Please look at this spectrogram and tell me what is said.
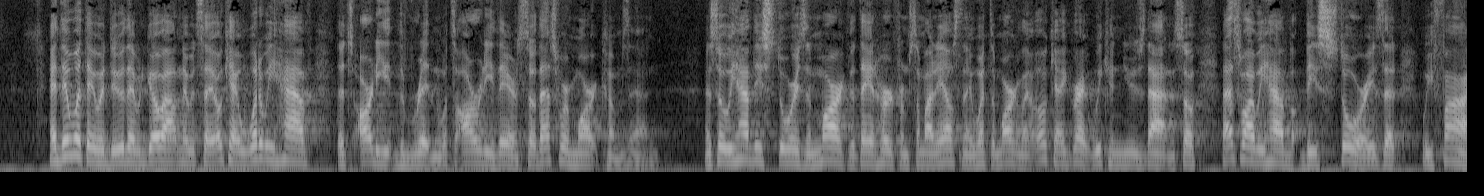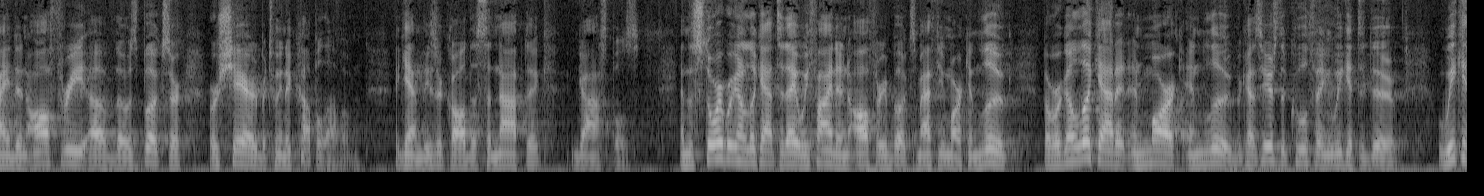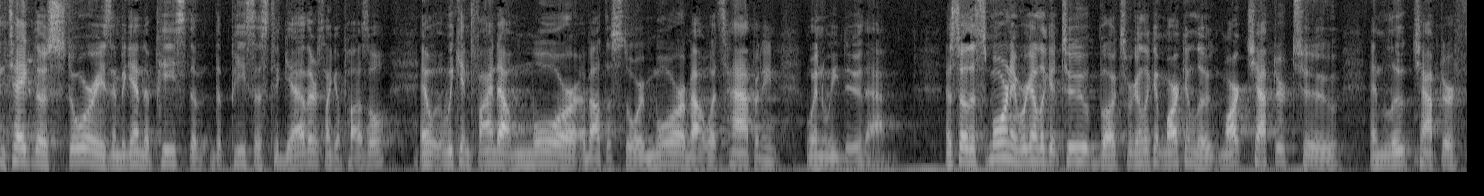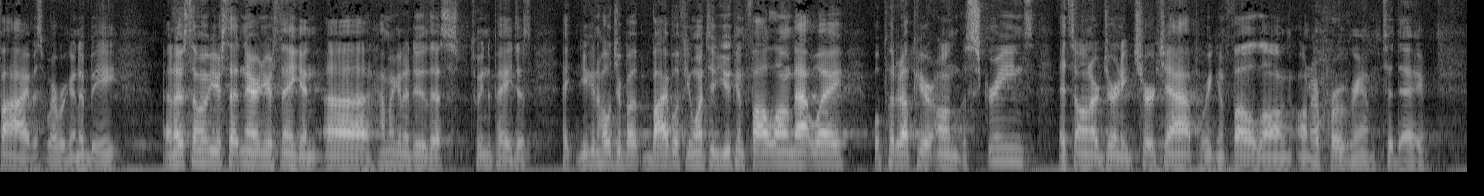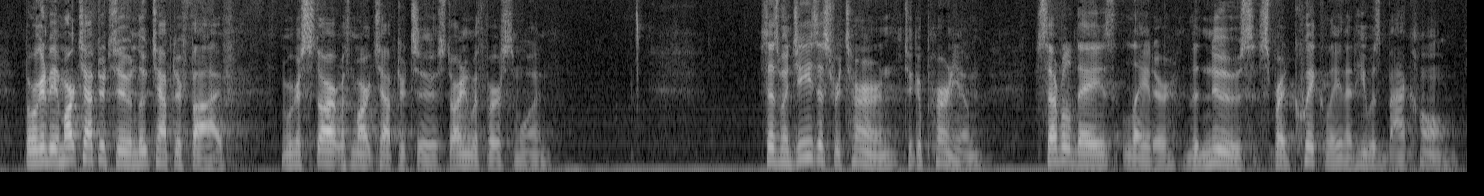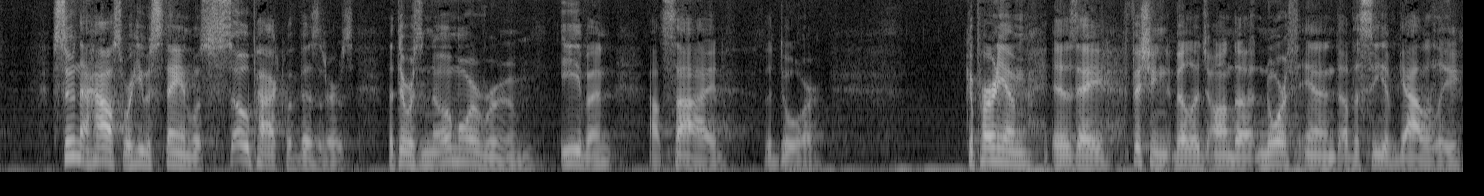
And then what they would do, they would go out and they would say, okay, what do we have that's already written? What's already there? So that's where Mark comes in. And so we have these stories in Mark that they had heard from somebody else, and they went to Mark and like, okay, great, we can use that. And so that's why we have these stories that we find in all three of those books are, are shared between a couple of them. Again, these are called the synoptic gospels. And the story we're going to look at today, we find in all three books Matthew, Mark, and Luke. But we're going to look at it in Mark and Luke because here's the cool thing we get to do. We can take those stories and begin to piece the, the pieces together. It's like a puzzle. And we can find out more about the story, more about what's happening when we do that. And so this morning, we're going to look at two books. We're going to look at Mark and Luke. Mark chapter 2 and Luke chapter 5 is where we're going to be. I know some of you are sitting there and you're thinking, uh, how am I going to do this between the pages? Hey, you can hold your Bible if you want to. You can follow along that way. We'll put it up here on the screens. It's on our Journey Church app, or you can follow along on our program today. But we're going to be in Mark chapter 2 and Luke chapter 5. And we're going to start with Mark chapter 2, starting with verse 1. It says, When Jesus returned to Capernaum, several days later, the news spread quickly that he was back home. Soon the house where he was staying was so packed with visitors that there was no more room, even outside the door. Capernaum is a fishing village on the north end of the Sea of Galilee.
